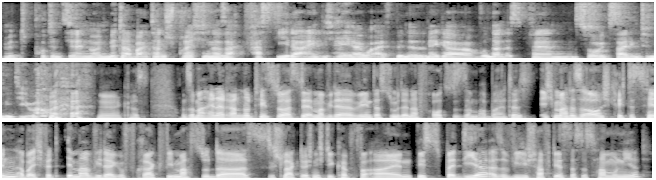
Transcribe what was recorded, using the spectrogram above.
mit potenziellen neuen Mitarbeitern sprechen, da sagt fast jeder eigentlich, hey, I've been a mega Wunderlist-Fan. So exciting to meet you. ja, krass. Und sag mal, eine Randnotiz. Du hast ja immer wieder erwähnt, dass du mit deiner Frau zusammenarbeitest. Ich mache das auch. Ich kriege das hin aber ich werde immer wieder gefragt, wie machst du das? Schlagt euch nicht die Köpfe ein. Wie ist es bei dir? Also wie schafft ihr es, dass es harmoniert?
